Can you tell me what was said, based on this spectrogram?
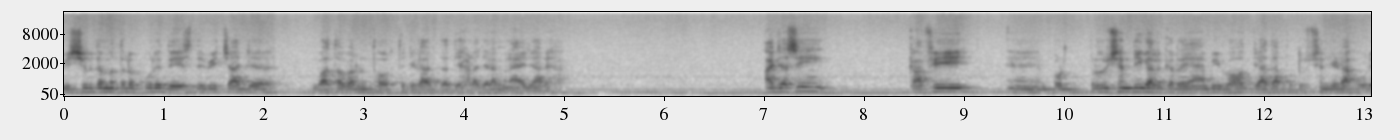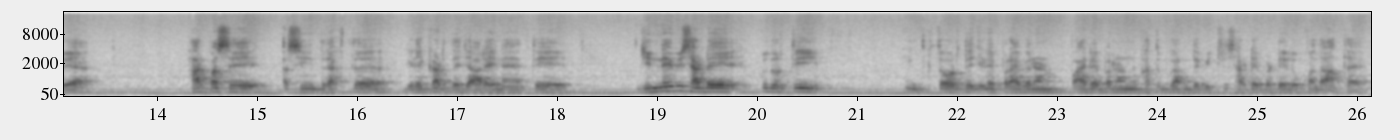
ਵਿਸ਼ਵ ਦਾ ਮਤਲਬ ਪੂਰੇ ਦੇਸ਼ ਦੇ ਵਿੱਚ ਅੱਜ ਵਾਤਾਵਰਣ ਤੌਰ ਤੇ ਜਿਹੜਾ ਅੱਜ ਦਾ ਦਿਹਾੜਾ ਜਿਹੜਾ ਮਨਾਇਆ ਜਾ ਰਿਹਾ। ਅੱਜ ਅਸੀਂ ਕਾਫੀ ਪ੍ਰਦੂਸ਼ਣ ਦੀ ਗੱਲ ਕਰ ਰਹੇ ਹਾਂ ਵੀ ਬਹੁਤ ਜ਼ਿਆਦਾ ਪ੍ਰਦੂਸ਼ਣ ਜਿਹੜਾ ਹੋ ਰਿਹਾ ਹੈ। ਹਰ ਪਾਸੇ ਅਸੀਂ ਦਰਖਤ ਜਿਹੜੇ ਘਟਦੇ ਜਾ ਰਹੇ ਨੇ ਤੇ ਜਿੰਨੇ ਵੀ ਸਾਡੇ ਕੁਦਰਤੀ ਤੌਰ ਤੇ ਜਿਹੜੇ ਪ੍ਰਾਇਵਰਨ ਪਾਇਰੇਵਰਨ ਨੂੰ ਖਤਮ ਕਰਨ ਦੇ ਵਿੱਚ ਸਾਡੇ ਵੱਡੇ ਲੋਕਾਂ ਦਾ ਹੱਥ ਹੈ।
